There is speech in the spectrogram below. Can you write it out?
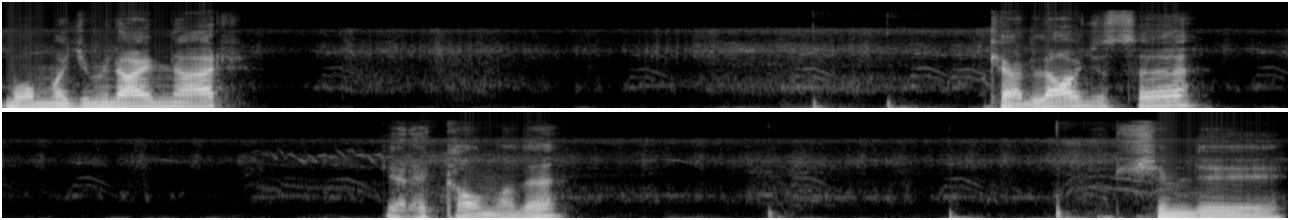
Bombacı mülayimler. Kelle avcısı. Gerek kalmadı. Şimdi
